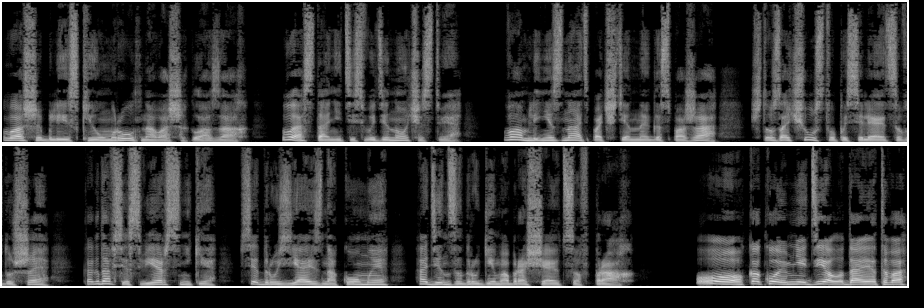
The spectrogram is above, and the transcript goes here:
«Ваши близкие умрут на ваших глазах, вы останетесь в одиночестве. Вам ли не знать, почтенная госпожа, что за чувство поселяется в душе, когда все сверстники, все друзья и знакомые один за другим обращаются в прах? «О, какое мне дело до этого!»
